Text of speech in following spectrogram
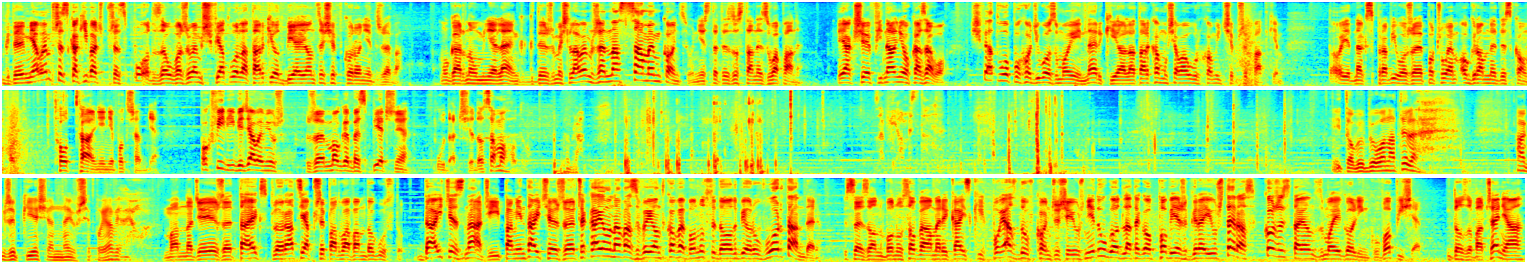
Gdy miałem przeskakiwać przez płot, zauważyłem światło latarki odbijające się w koronie drzewa. Ogarnął mnie lęk, gdyż myślałem, że na samym końcu niestety zostanę złapany. Jak się finalnie okazało, światło pochodziło z mojej nerki, a latarka musiała uruchomić się przypadkiem. To jednak sprawiło, że poczułem ogromny dyskomfort. Totalnie niepotrzebnie. Po chwili wiedziałem już, że mogę bezpiecznie udać się do samochodu. Dobra. Zabijamy stąd. I to by było na tyle. A grzybki jesienne już się pojawiają. Mam nadzieję, że ta eksploracja przypadła Wam do gustu. Dajcie znać i pamiętajcie, że czekają na Was wyjątkowe bonusy do odbioru w War Thunder. Sezon bonusowy amerykańskich pojazdów kończy się już niedługo, dlatego pobierz grę już teraz, korzystając z mojego linku w opisie. Do zobaczenia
